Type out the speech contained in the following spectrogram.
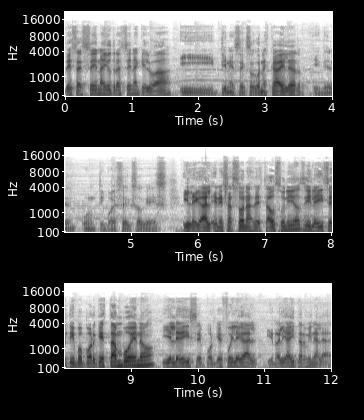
de esa escena hay otra escena que él va y tiene sexo con Skyler y tienen un tipo de sexo que es ilegal en esas zonas de Estados Unidos y le dice tipo, ¿por qué es tan bueno? Y él le dice, ¿por qué fue ilegal? Y en realidad ahí termina la,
